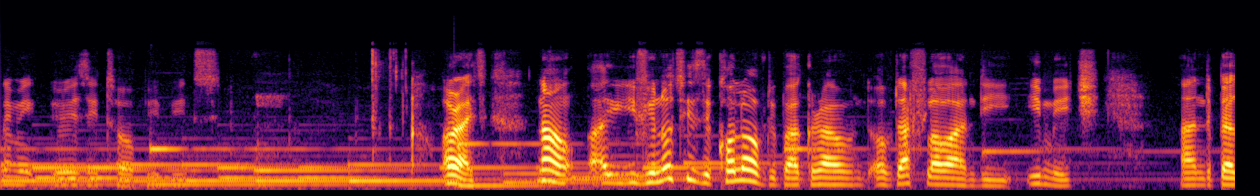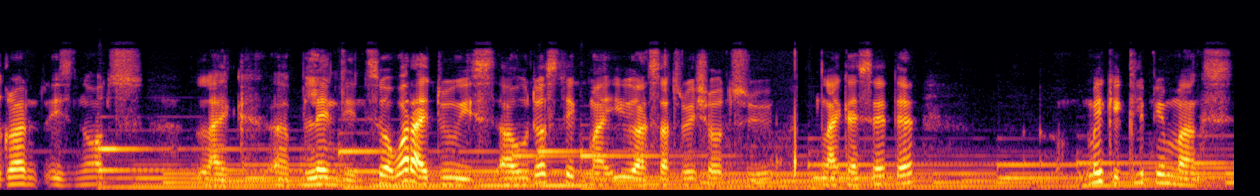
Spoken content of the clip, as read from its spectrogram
Let me raise it up a bit. All right. Now uh, if you notice the color of the background of that flower and the image and the background is not like uh, blending. So what i do is i will just take my hue and saturation to like i said then make a clipping mask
